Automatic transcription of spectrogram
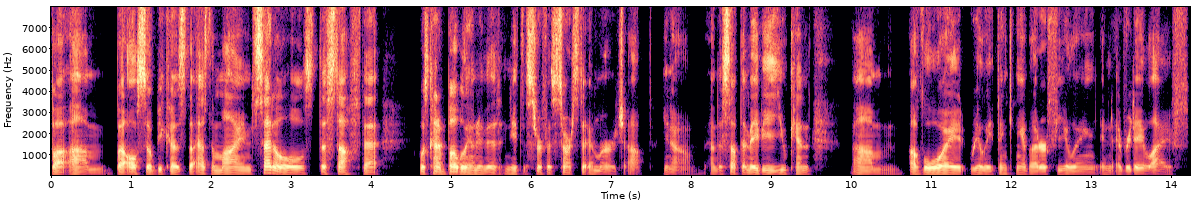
But um, but also because the, as the mind settles, the stuff that was kind of bubbling underneath the surface starts to emerge up, you know, and the stuff that maybe you can um, avoid really thinking about or feeling in everyday life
